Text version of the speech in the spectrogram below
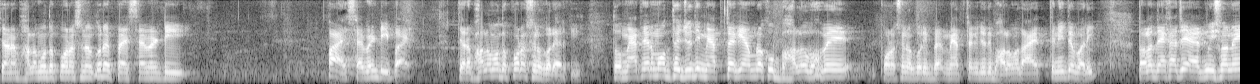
যারা ভালো মতো পড়াশোনা করে প্রায় সেভেন্টি পায় সেভেন্টি পায়। যারা ভালো মতো পড়াশোনা করে আর কি। তো ম্যাথের মধ্যে যদি ম্যাথটাকে আমরা খুব ভালোভাবে পড়াশোনা করি ম্যাথটাকে যদি ভালো মতো আয়ত্তে নিতে পারি, তাহলে দেখা যায় অ্যাডমিশনে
